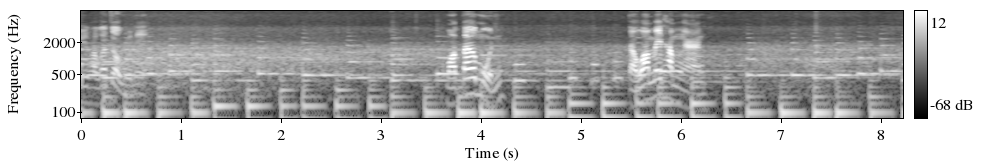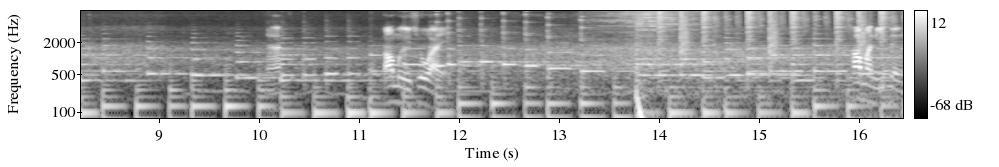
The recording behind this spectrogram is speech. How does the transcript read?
วิตช์พับกระจกอยู่นี่มอเตอร์หมุน แต่ว่าไม่ทำงานนะต้องมือช่วย เข้ามานิดนึง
